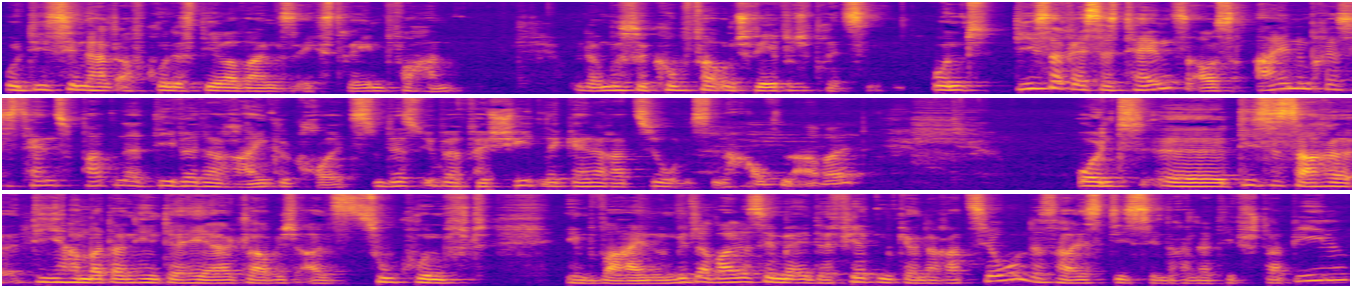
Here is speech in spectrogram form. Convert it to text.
Und die sind halt aufgrund des Klimawandels extrem vorhanden. Und da musst du Kupfer und Schwefel spritzen. Und diese Resistenz aus einem Resistenzpartner, die wird da reingekreuzt. Und das über verschiedene Generationen. Das ist ein Haufen Arbeit. Und äh, diese Sache, die haben wir dann hinterher, glaube ich, als Zukunft im Wein. Und mittlerweile sind wir in der vierten Generation, das heißt, die sind relativ stabil.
